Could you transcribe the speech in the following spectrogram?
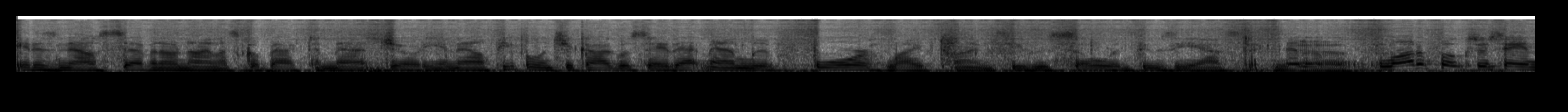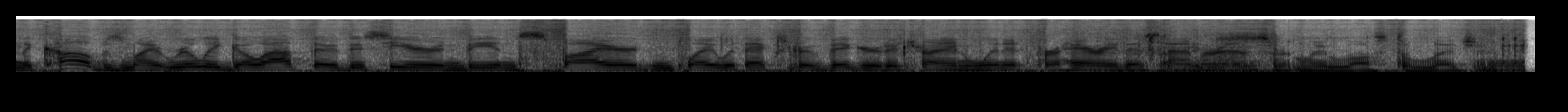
It is now 7.09. Let's go back to Matt, Jody, and now people in Chicago say that man lived four lifetimes. He was so enthusiastic. And a lot of folks are saying the Cubs might really go out there this year and be inspired and play with extra vigor to try and win it for Harry this time around. Certainly lost a legend. Cubs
